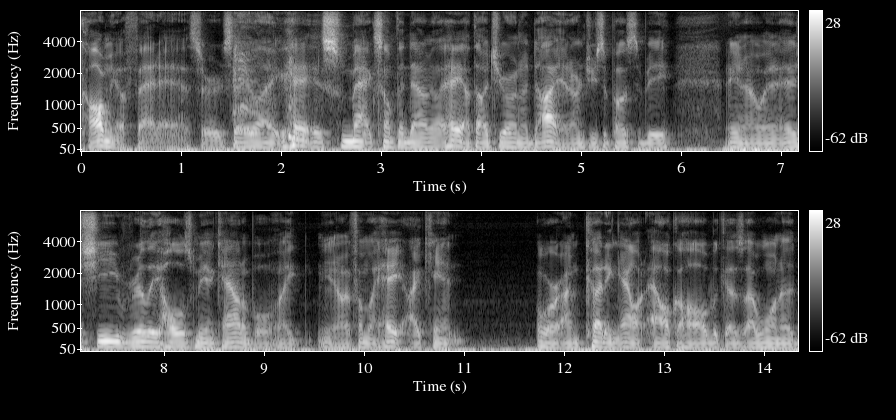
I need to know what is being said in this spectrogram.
call me a fat ass or say like, "Hey, smack something down." Like, "Hey, I thought you were on a diet. Aren't you supposed to be?" you know and, and she really holds me accountable like you know if i'm like hey i can't or i'm cutting out alcohol because i want to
